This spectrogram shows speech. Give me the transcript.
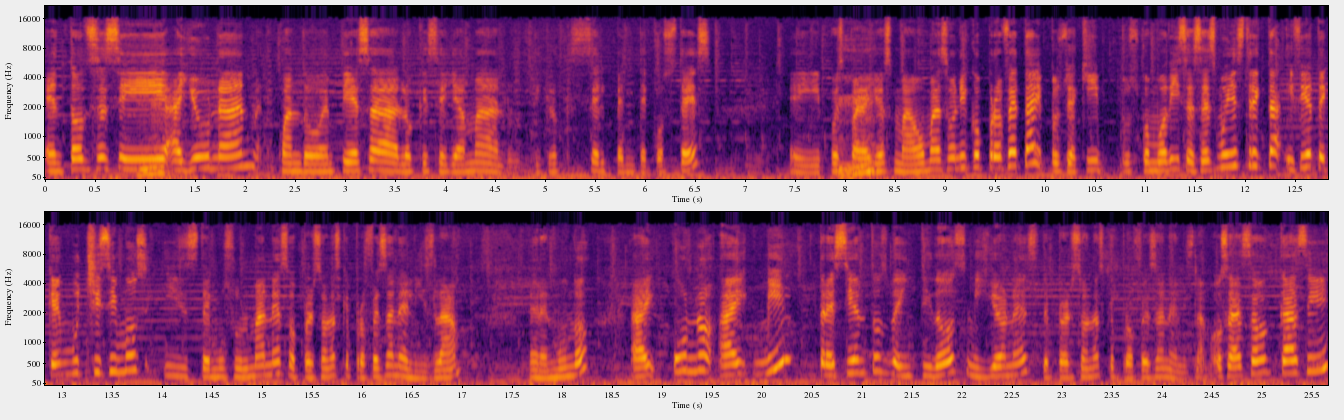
Entonces sí ayunan cuando empieza lo que se llama, creo que es el Pentecostés. Y pues para ellos Mahoma es único profeta y pues de aquí, pues como dices, es muy estricta. Y fíjate que hay muchísimos este, musulmanes o personas que profesan el Islam en el mundo. Hay uno, hay 1.322 millones de personas que profesan el Islam. O sea, son casi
